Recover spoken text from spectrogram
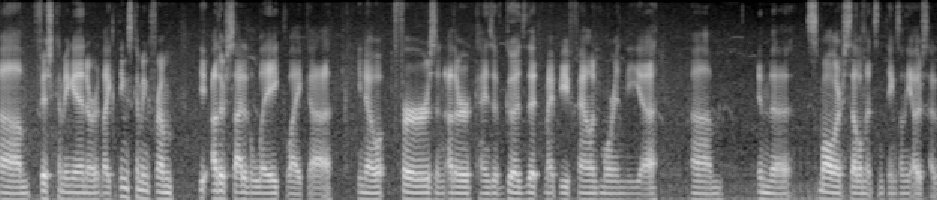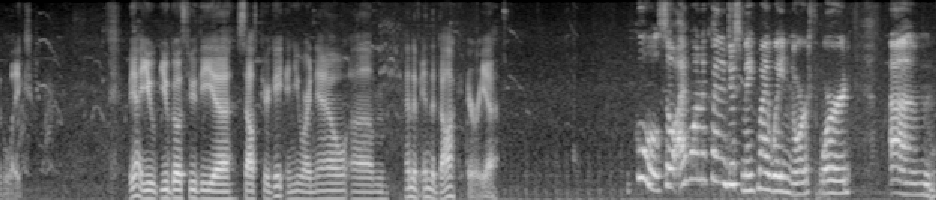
um, fish coming in or like things coming from the other side of the lake, like uh, you know furs and other kinds of goods that might be found more in the uh, um, in the smaller settlements and things on the other side of the lake. But yeah, you you go through the uh, South Pier Gate and you are now um, kind of in the dock area. Cool. So I want to kind of just make my way northward. Um,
